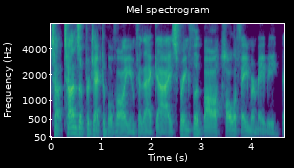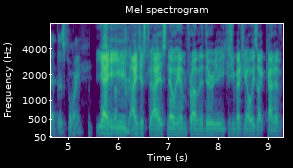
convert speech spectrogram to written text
t- tons of projectable volume for that guy. Spring football Hall of Famer maybe at this point. yeah, he. I just I just know him from there because you mentioned you always like kind of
